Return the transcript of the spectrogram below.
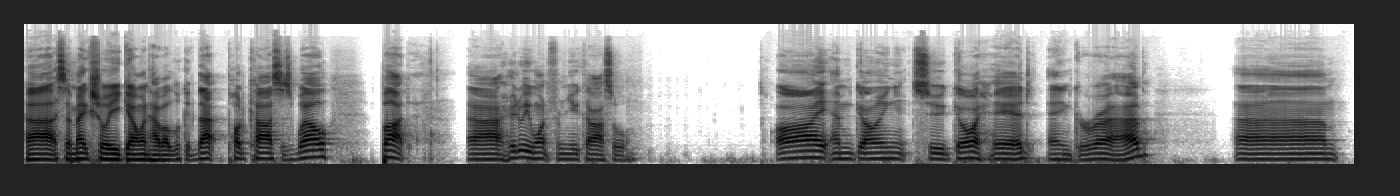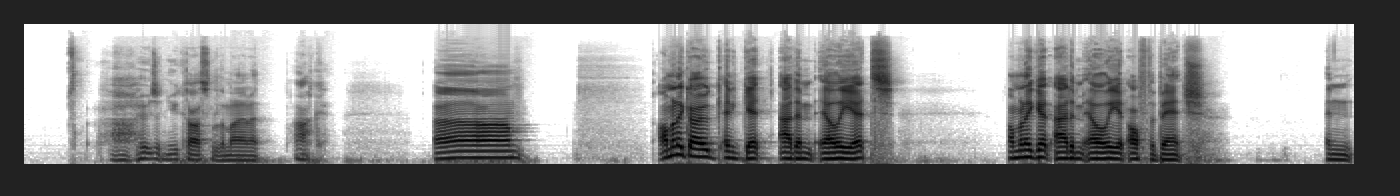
Uh, so make sure you go and have a look at that podcast as well. But uh, who do we want from Newcastle? I am going to go ahead and grab. Um, oh, who's at Newcastle at the moment? Fuck. Um, I'm gonna go and get Adam Elliott. I'm gonna get Adam Elliott off the bench, and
